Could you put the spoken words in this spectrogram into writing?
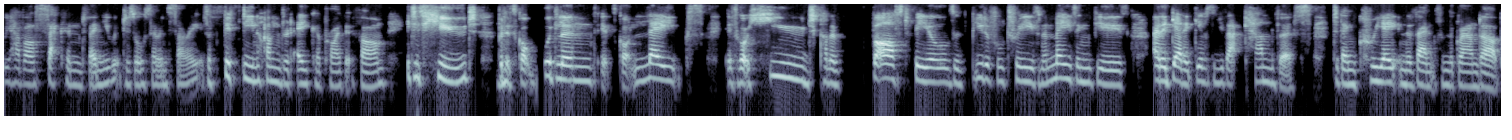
we have our second venue, which is also in Surrey. It's a 1,500 acre private farm. It is huge, but mm. it's got woodland, it's got lakes, it's got huge kind of vast fields with beautiful trees and amazing views. And again, it gives you that canvas to then create an event from the ground up.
